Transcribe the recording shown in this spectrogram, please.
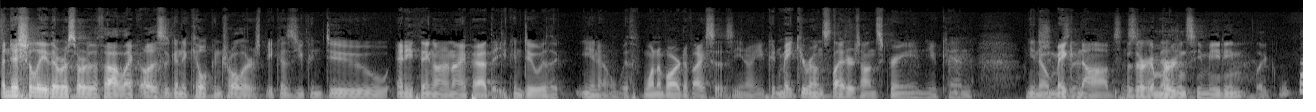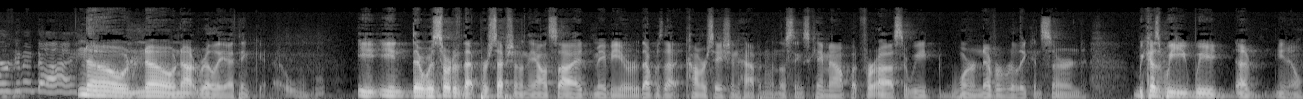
Initially, there was sort of the thought like, oh, this is going to kill controllers because you can do anything on an iPad that you can do with a, you know, with one of our devices. You know, you can make your own sliders on screen. You can, you know, make there- knobs. And Was there an stuff like that. emergency meeting? Like, we're going to die. No, no, not really. I think uh, you, you, there was sort of that perception on the outside, maybe, or that was that conversation happened when those things came out. But for us, we were never really concerned because we, we, uh, you know,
